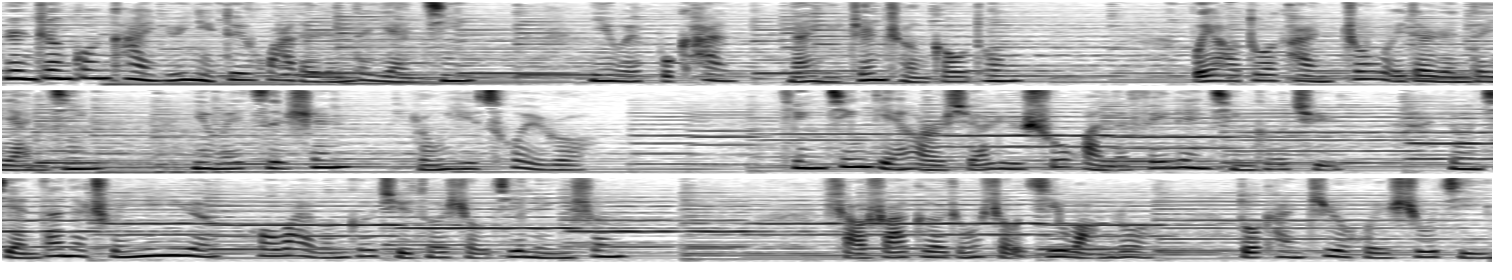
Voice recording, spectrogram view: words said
认真观看与你对话的人的眼睛，因为不看难以真诚沟通。不要多看周围的人的眼睛，因为自身。容易脆弱，听经典而旋律舒缓的非恋情歌曲，用简单的纯音乐或外文歌曲做手机铃声，少刷各种手机网络，多看智慧书籍，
